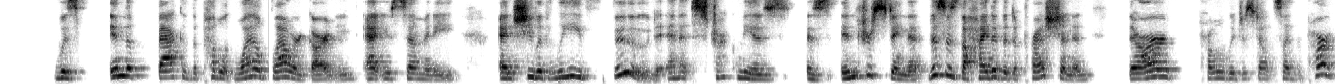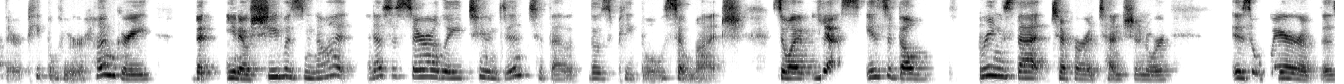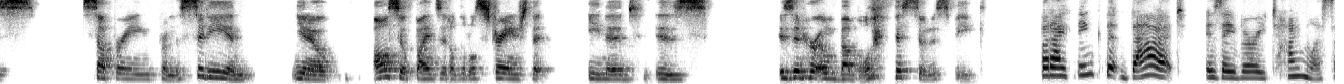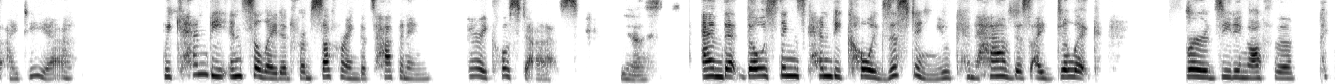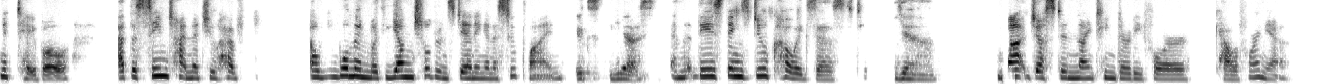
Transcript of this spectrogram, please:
was in the back of the public wildflower garden at Yosemite. And she would leave food. And it struck me as, as interesting that this is the height of the depression. And there are probably just outside the park, there are people who are hungry. But you know, she was not necessarily tuned into the, those people so much. So I yes, Isabel brings that to her attention or is aware of this suffering from the city and you know also finds it a little strange that enid is is in her own bubble so to speak. But i think that that is a very timeless idea. We can be insulated from suffering that's happening very close to us. Yes. And that those things can be coexisting. You can have this idyllic birds eating off the picnic table at the same time that you have a woman with young children standing in a soup line. It's, yes. And that these things do coexist. Yeah. Not just in 1934 California.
